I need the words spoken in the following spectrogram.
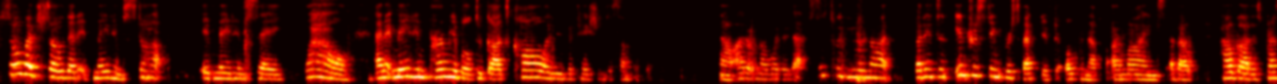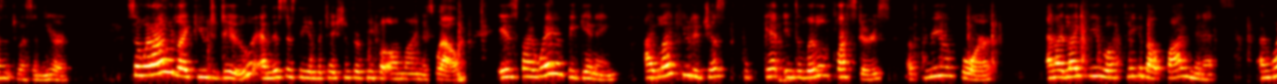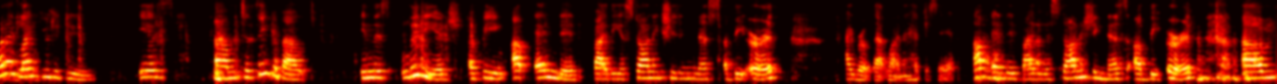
So much so that it made him stop. It made him say, wow, and it made him permeable to God's call and invitation to something different. Now, I don't know whether that sits with you or not, but it's an interesting perspective to open up our minds about how God is present to us in the earth. So what I would like you to do, and this is the invitation for people online as well, is by way of beginning, I'd like you to just get into little clusters of three or four. And I'd like you, will take about five minutes. And what I'd like you to do is um, to think about in this lineage of being upended by the astonishingness of the earth. I wrote that line, I had to say it, upended by the astonishingness of the earth. Um,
